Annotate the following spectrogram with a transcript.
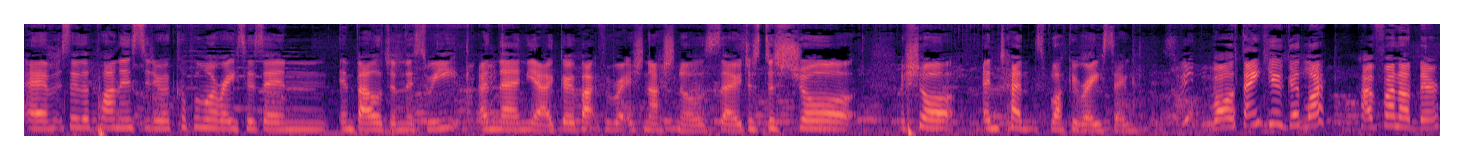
Um, so the plan is to do a couple more races in, in Belgium this week, and then yeah, go back for British nationals. So just a short, a short, intense block of racing. Sweet. Well, thank you. Good luck. Have fun out there.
